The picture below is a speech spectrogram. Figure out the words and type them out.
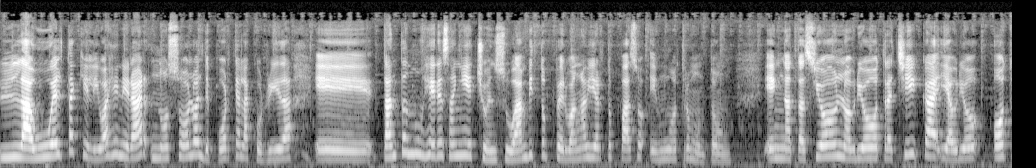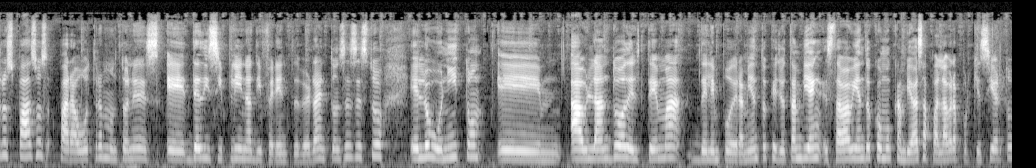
la vuelta que le iba a generar no solo al deporte, a la corrida. Eh, tantas mujeres han hecho en su ámbito, pero han abierto paso en otro montón. En natación lo abrió otra chica y abrió otros pasos para otros montones eh, de disciplinas diferentes, ¿verdad? Entonces esto es lo bonito. Eh, hablando del tema del empoderamiento, que yo también estaba viendo cómo cambiaba esa palabra, porque es cierto,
